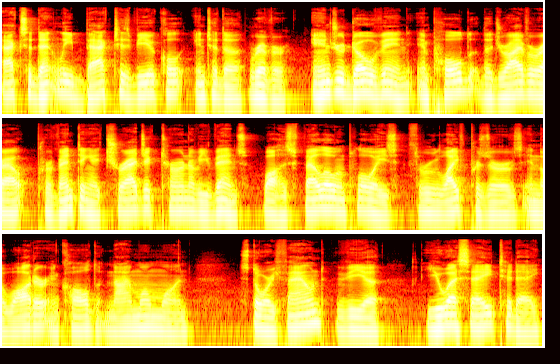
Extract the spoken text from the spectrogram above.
accidentally backed his vehicle into the river. Andrew dove in and pulled the driver out, preventing a tragic turn of events while his fellow employees threw life preserves in the water and called 911. Story found via USA Today.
